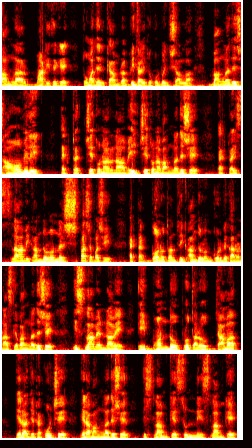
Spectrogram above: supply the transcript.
বাংলার মাটি থেকে তোমাদেরকে আমরা বিতাড়িত করব ইনশাল্লাহ বাংলাদেশ আওয়ামী লীগ একটা চেতনার নাম, এই চেতনা বাংলাদেশে একটা ইসলামিক আন্দোলনের পাশাপাশি একটা গণতান্ত্রিক আন্দোলন করবে, কারণ আজকে বাংলাদেশে ইসলামের নামে এই ভণ্ড প্রতারক জামাত এরা যেটা করছে, এরা বাংলাদেশের ইসলামকে, সুন্নি ইসলামকে,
